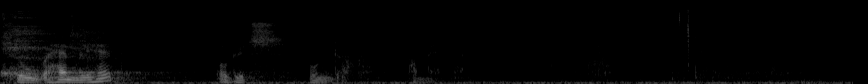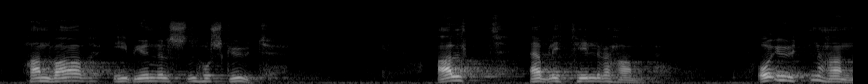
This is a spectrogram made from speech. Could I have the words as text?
store hemmelighet og Guds under. Amen. Han var i begynnelsen hos Gud. Alt er blitt til ved ham, og uten Han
